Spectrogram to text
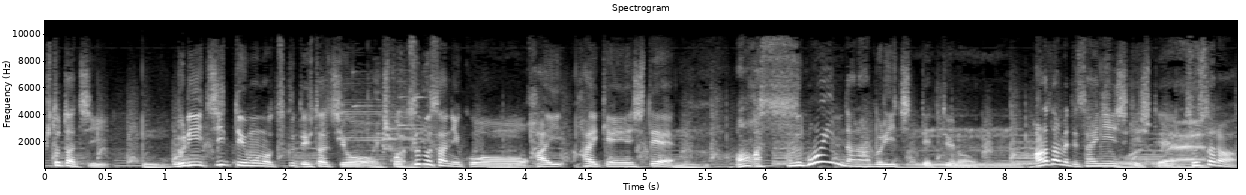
人たちうん。ブリーチっていうものを作ってる人たちをこうつぶさにこう拝拝見して、うん。なんかすごいんだなブリーチってっていうのを改めて再認識してそしたら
